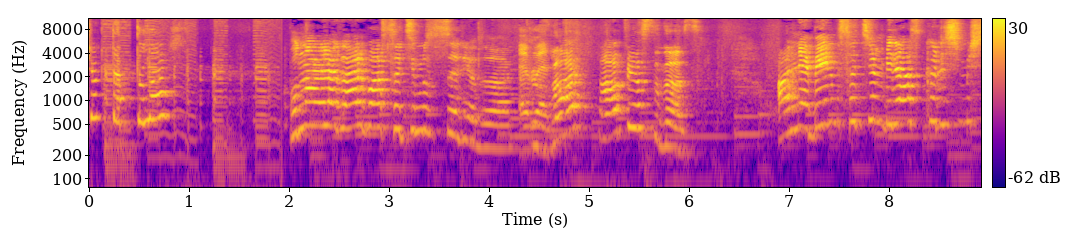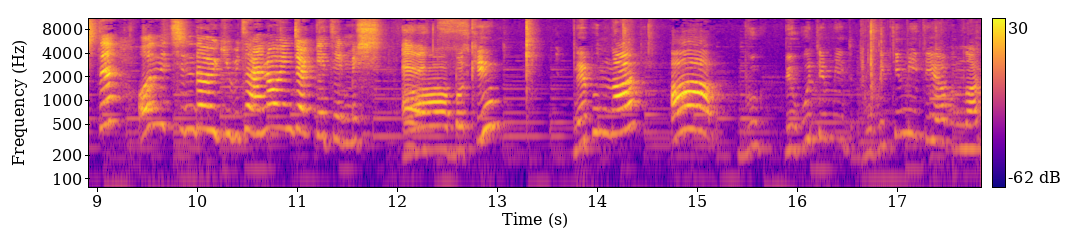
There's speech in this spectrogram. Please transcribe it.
Çok tatlılar. Bunlarla galiba saçımızı sarıyorduk. Evet. Kızlar ne yapıyorsunuz? Anne benim saçım biraz karışmıştı. Onun için de Öykü bir tane oyuncak getirmiş. Evet. Aa bakayım. Ne bunlar? Aa bu Bugudi miydi? Bugudi miydi ya bunlar?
